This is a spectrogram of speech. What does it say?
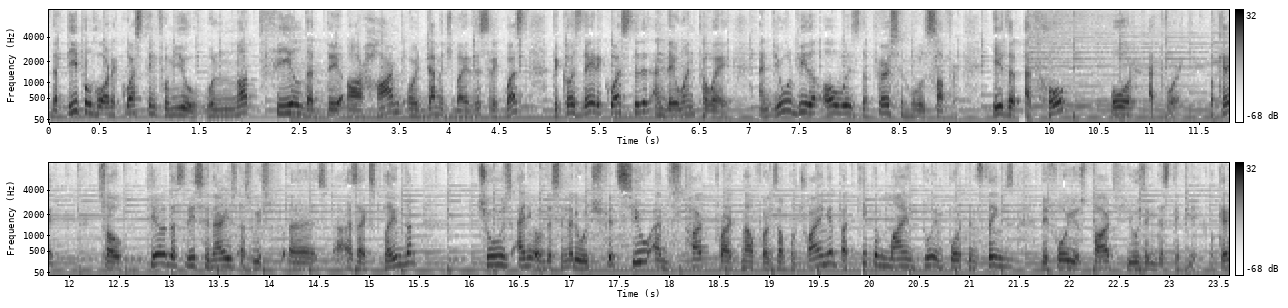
the people who are requesting from you will not feel that they are harmed or damaged by this request because they requested it and they went away. And you will be the, always the person who will suffer, either at home or at work. Okay? So here are the three scenarios as we uh, as I explained them. Choose any of the scenario which fits you and start right now, for example, trying it. But keep in mind two important things before you start using this technique. Okay?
